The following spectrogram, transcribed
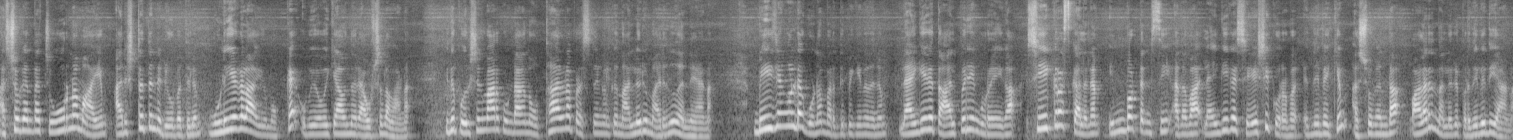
അശ്വഗന്ധ ചൂർണമായും അരിഷ്ടത്തിന്റെ രൂപത്തിലും ഗുളികകളായുമൊക്കെ ഉപയോഗിക്കാവുന്ന ഒരു ഔഷധമാണ്. ഇത് പുരുഷന്മാർക്കുണ്ടാകുന്ന ഉദ്ധാരണ പ്രശ്നങ്ങൾക്ക് നല്ലൊരു മരുന്ന് തന്നെയാണ്. ബീജങ്ങളുടെ ഗുണം വർദ്ധിപ്പിക്കുന്നതിനും ലൈംഗിക താല്പര്യം കുറയുക ശീക്രസ്ഖലനം ഇമ്പോട്ടൻസി അഥവാ ലൈംഗിക ശേഷിക്കുറവ് എന്നിവയ്ക്കും അശ്വഗന്ധ വളരെ നല്ലൊരു പ്രതിവിധിയാണ്.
